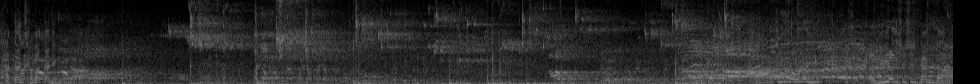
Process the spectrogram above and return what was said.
닿았다 잡았다는 얘기입니다. 아, 김서 오늘 유, 아, 유일하게 슛 실패합니다.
